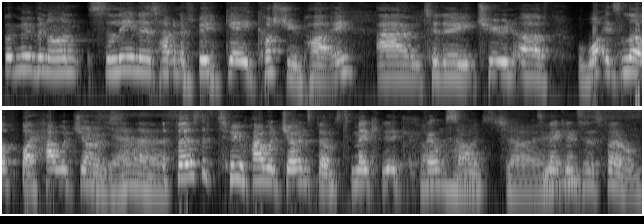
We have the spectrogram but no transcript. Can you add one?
But moving on, Selena's having a big gay costume party um, to the tune of What Is Love by Howard Jones. Yeah. The first of two Howard Jones films to make it film on, songs to make it into this film.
